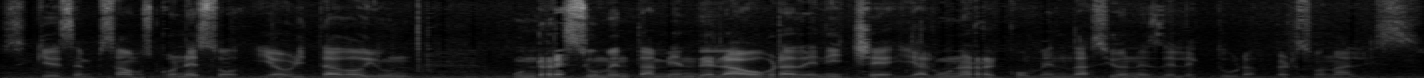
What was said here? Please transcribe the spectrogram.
Si quieres empezamos con eso y ahorita doy un un resumen también de la obra de Nietzsche y algunas recomendaciones de lectura personales.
